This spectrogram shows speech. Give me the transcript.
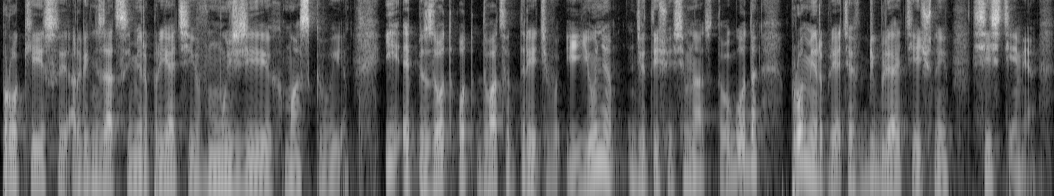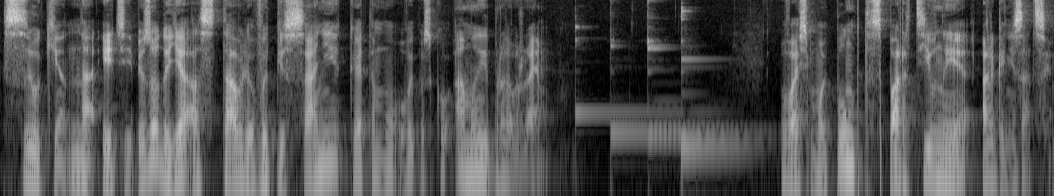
про кейсы организации мероприятий в музеях Москвы и эпизод от 23 июня 2017 года про мероприятия в библиотечной системе. Ссылки на эти эпизоды я оставлю в описании описании к этому выпуску. А мы продолжаем. Восьмой пункт – спортивные организации.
